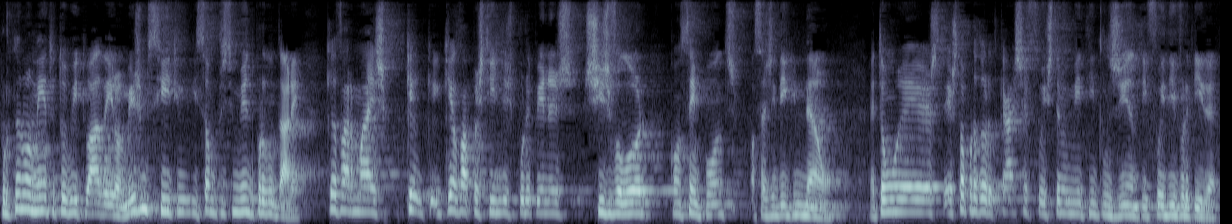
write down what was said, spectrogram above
Porque normalmente eu estou habituado a ir ao mesmo sítio e só simplesmente perguntarem quer levar mais, quer, quer levar pastilhas por apenas X valor com 100 pontos? Ou seja, eu digo não. Então esta, esta operadora de caixa foi extremamente inteligente e foi divertida.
